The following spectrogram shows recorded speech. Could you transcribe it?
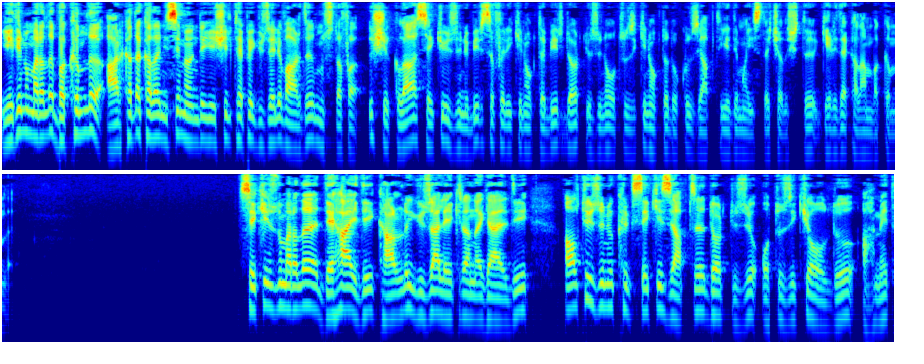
7 numaralı bakımlı arkada kalan isim önde Yeşiltepe güzeli vardı Mustafa Işık'la 800'ünü 1.02.1 400'ünü 32.9 yaptı 7 Mayıs'ta çalıştı geride kalan bakımlı. 8 numaralı Dehaydi karlı güzel ekrana geldi. 600'ünü 48 yaptı, 400'ü 32 oldu. Ahmet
